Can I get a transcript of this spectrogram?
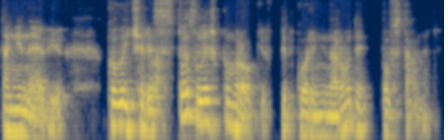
та Ніневію, коли через сто з лишком років підкорені народи повстануть.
